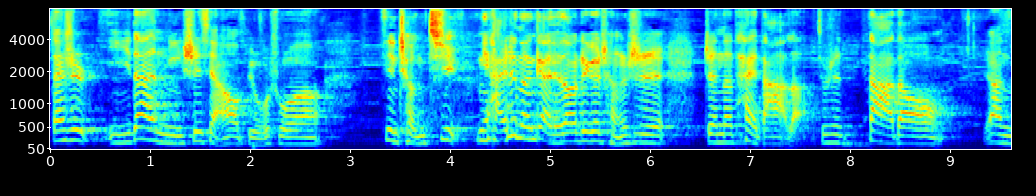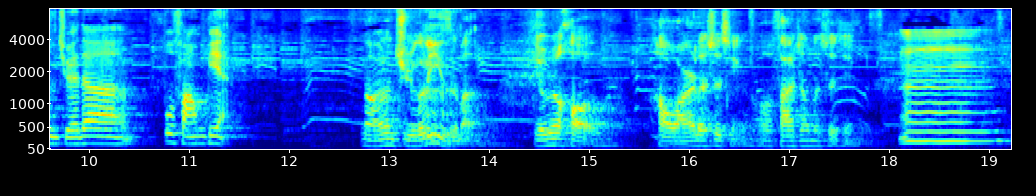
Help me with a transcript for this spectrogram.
但是，一旦你是想要，比如说进城去，你还是能感觉到这个城市真的太大了，就是大到让你觉得不方便。那举个例子嘛，有没有好好玩的事情或发生的事情？嗯，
